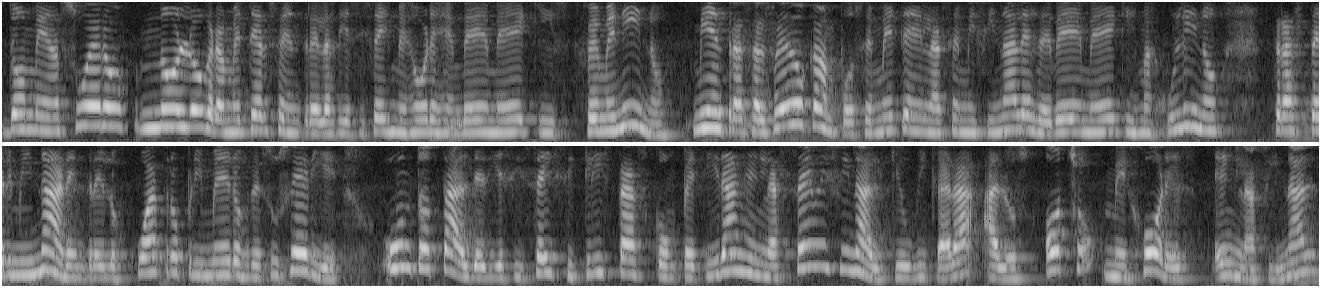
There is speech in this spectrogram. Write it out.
Dome Azuero no logra meterse entre las 16 mejores en BMX femenino, mientras Alfredo Campos se mete en las semifinales de BMX masculino tras terminar entre los cuatro primeros de su serie. Un total de 16 ciclistas competirán en la semifinal que ubicará a los ocho mejores en la final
